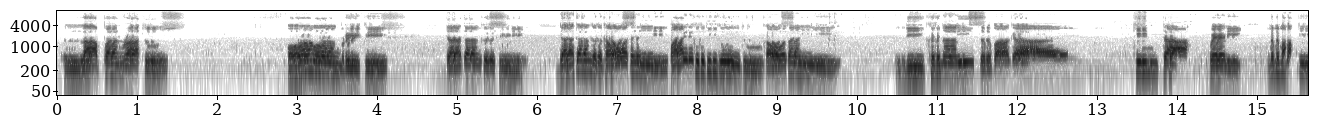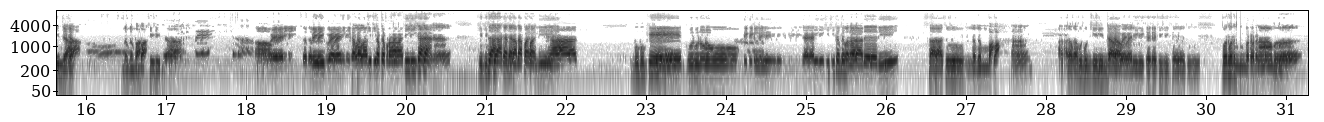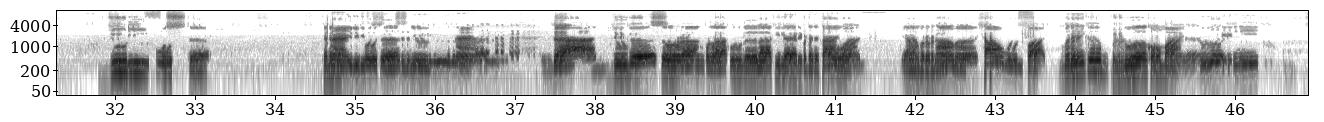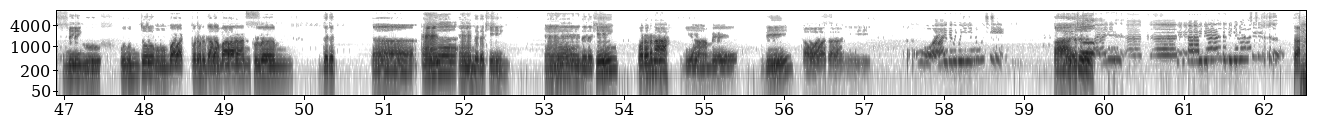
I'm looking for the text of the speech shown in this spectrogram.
800 orang-orang British datang ke sini. Datang ke kawasan ini. Pada ketika itu kawasan ini dikenali sebagai Kinta Valley. Lembah Kinta. Lembah Kinta. Ah, Valley. The big valley. Kalau kita perhatikan eh, kita akan dapat lihat bukit gunung dikelilingi jadi kita berada di satu lembah ha? Ataupun Kinta Valley ketika itu ber- bernama Judy Foster. Kenal Judy Foster senyum kenal. Dan juga seorang pelakon lelaki daripada Taiwan yang bernama Chow Mun Fat. Mereka berdua combine eh, duduk di sini seminggu untuk membuat pergambaran filem The uh, Anna and the King. Anna and the King pernah diambil di kawasan ini. Ada bunyi lonceng. Ah, itu uh, kereta api darat ada bunyi lonceng ke? Tak.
